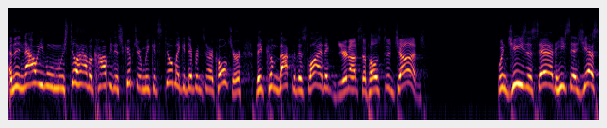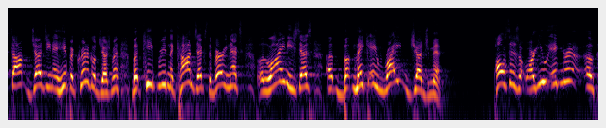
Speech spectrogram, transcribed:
And then now, even when we still have a copy of the scripture and we could still make a difference in our culture, they've come back with this lie that you're not supposed to judge. When Jesus said, He says, Yes, stop judging a hypocritical judgment, but keep reading the context. The very next line He says, uh, But make a right judgment. Paul says, Are you ignorant of,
